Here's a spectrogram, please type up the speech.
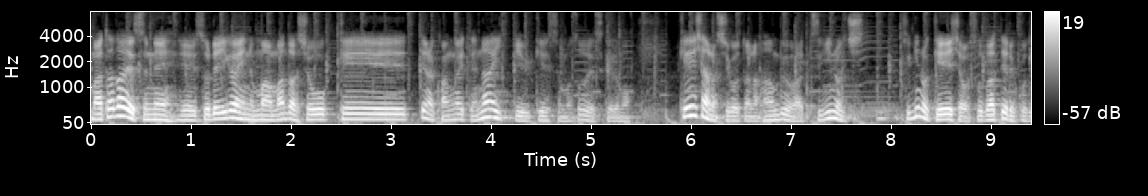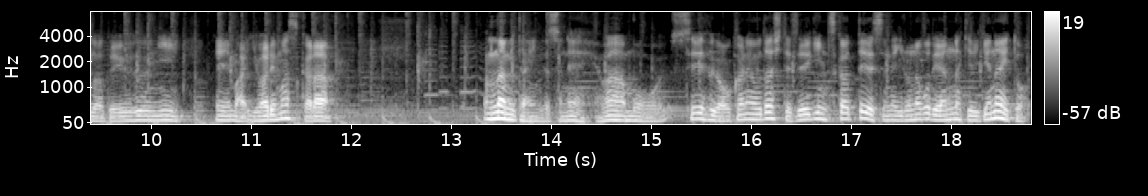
まあ、ただですね、それ以外のまあまだ承継っていうのは考えてないっていうケースもそうですけども、経営者の仕事の半分は次の次の経営者を育てることだというふうに、えー、まあ言われますから、今みたいにですね、はもう政府がお金を出して税金使ってですね、いろんなことやらなきゃいけないと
